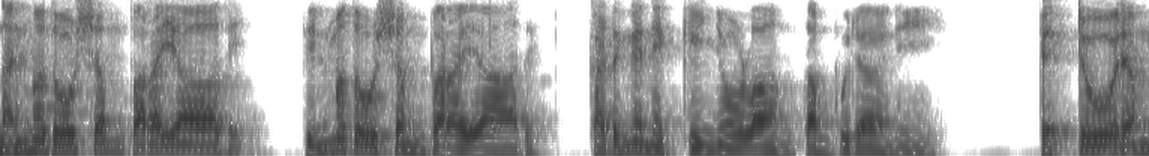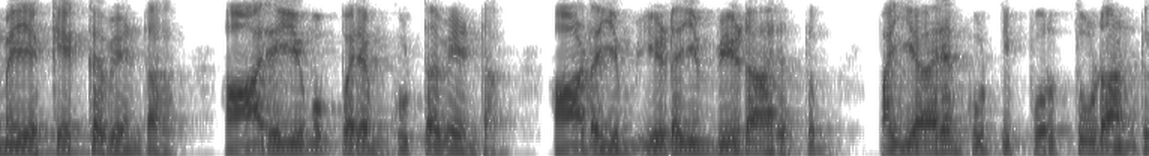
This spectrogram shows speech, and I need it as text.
നന്മദോഷം പറയാതെ തിന്മദോഷം പറയാതെ കടുങ്ങനെ കീഞ്ഞോളാം തമ്പുരാനെ. പെറ്റോരമ്മയെ കേക്ക വേണ്ട ആരെയും ഒപ്പരം കൂട്ടവേണ്ട ആടയും ഈടയും വീടാരത്തും പയ്യാരം കൂട്ടി പൊറത്തൂടാണ്ട്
